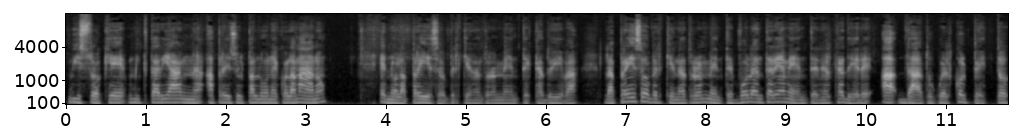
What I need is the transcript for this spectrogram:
visto che Mkhitaryan ha preso il pallone con la mano? E non l'ha preso perché naturalmente cadeva, l'ha preso perché naturalmente volontariamente nel cadere ha dato quel colpetto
